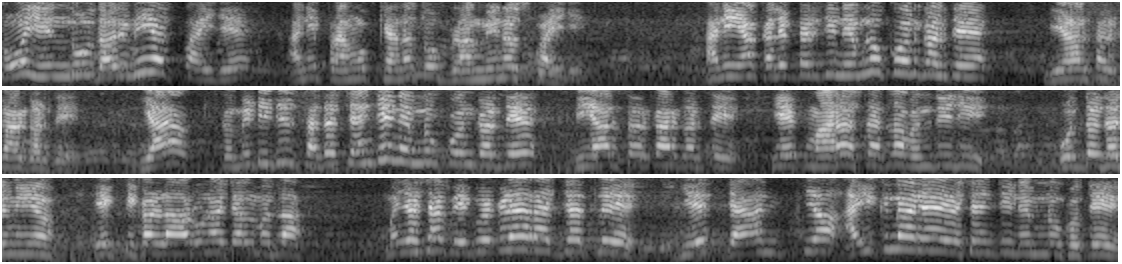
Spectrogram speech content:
तो हिंदू धर्मीयच पाहिजे आणि प्रामुख्यानं तो ब्राह्मीणच पाहिजे. आणि या कलेक्टरची नेमणूक कोण करते? बिहार सरकार करते. या कमिटीतील सदस्यांची नेमणूक कोण करते? बिहार सरकार करते. एक महाराष्ट्रातला भंतीजी बौद्ध धर्मीय एक तिकडला अरुणाचल मधला म्हणजे अशा वेगवेगळ्या राज्यातले जे त्यांच्या ऐकणाऱ्या यशांची नेमणूक होते.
